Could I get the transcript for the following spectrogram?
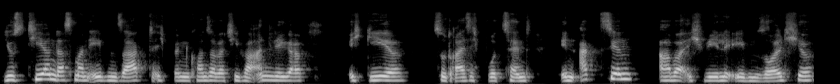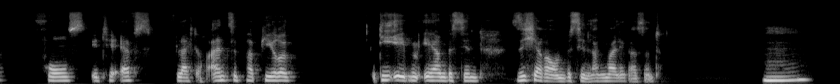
justieren, dass man eben sagt, ich bin konservativer Anleger, ich gehe zu 30 Prozent in Aktien, aber ich wähle eben solche Fonds, ETFs, vielleicht auch Einzelpapiere, die eben eher ein bisschen sicherer und ein bisschen langweiliger sind. Mhm.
